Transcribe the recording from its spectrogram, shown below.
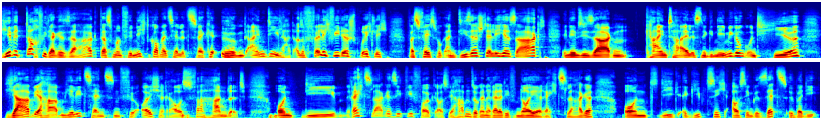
hier wird doch wieder gesagt, dass man für nicht kommerzielle Zwecke irgendeinen Deal hat. Also völlig widersprüchlich, was Facebook an dieser Stelle hier sagt, indem sie sagen, kein Teil ist eine Genehmigung und hier, ja, wir haben hier Lizenzen für euch rausverhandelt. Und die Rechtslage sieht wie folgt aus. Wir haben sogar eine relativ neue Rechtslage und die ergibt sich aus dem Gesetz über die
